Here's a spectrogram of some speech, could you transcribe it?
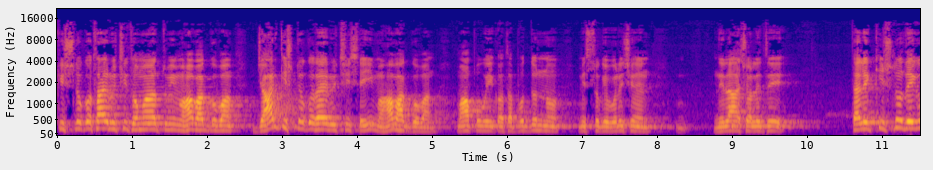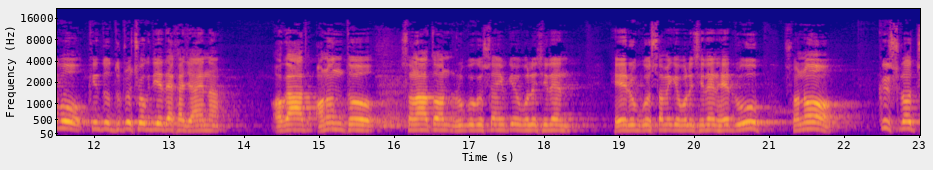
কৃষ্ণ কথায় রুচি তোমার তুমি মহাভাগ্যবান। যার কৃষ্ণ কথায় রুচি, সেই মহাভাগ্যবান। মহাপ্রভু এই কথা পদ্যন্য মিশ্রকে বলেছিলেন, নীলাচলেতে, তাহলে কৃষ্ণ দেখব, কিন্তু দুটো চোখ দিয়ে দেখা যায় না। অগাধ, অনন্ত সনাতন রূপ গোস্বামীকেও বলেছিলেন, হে রূপ গোস্বামীকে বলেছিলেন, হে রূপ, শোনো, কৃষ্ণ চ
